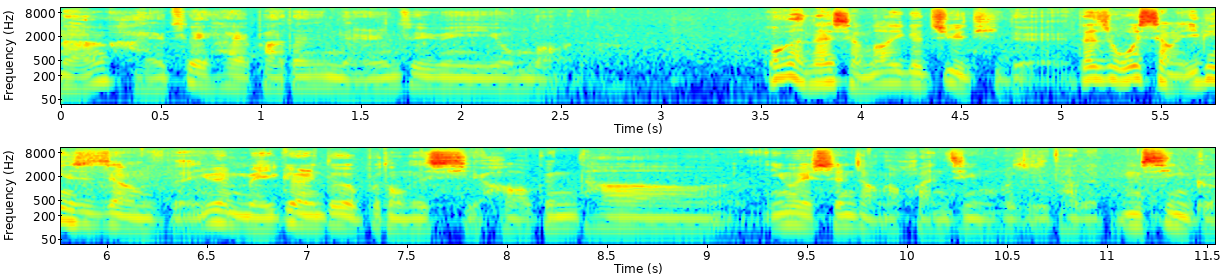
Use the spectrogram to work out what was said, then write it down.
男孩最害怕，但是男人最愿意拥抱的。我很难想到一个具体的，但是我想一定是这样子的，因为每一个人都有不同的喜好，跟他因为生长的环境或者是他的性格，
